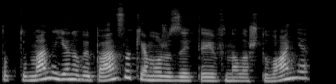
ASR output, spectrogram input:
Тобто, в мене є новий пензлик, я можу зайти в налаштування,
